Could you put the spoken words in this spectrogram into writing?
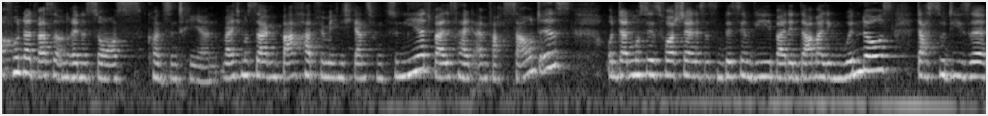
auf 100 Wasser und Renaissance konzentrieren, weil ich muss sagen, Bach hat für mich nicht ganz funktioniert, weil es halt einfach Sound ist und dann musst du dir das vorstellen, es ist ein bisschen wie bei den damaligen Windows, dass du diese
